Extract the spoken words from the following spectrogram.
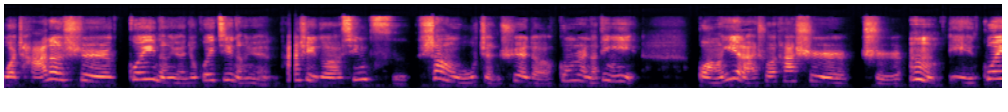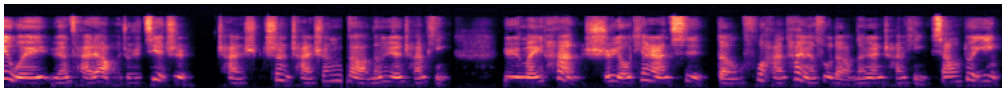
我查的是硅能源，就硅基能源，它是一个新词，尚无准确的公认的定义。广义来说，它是指 以硅为原材料，就是介质产生产生的能源产品，与煤炭、石油、天然气等富含碳元素的能源产品相对应。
